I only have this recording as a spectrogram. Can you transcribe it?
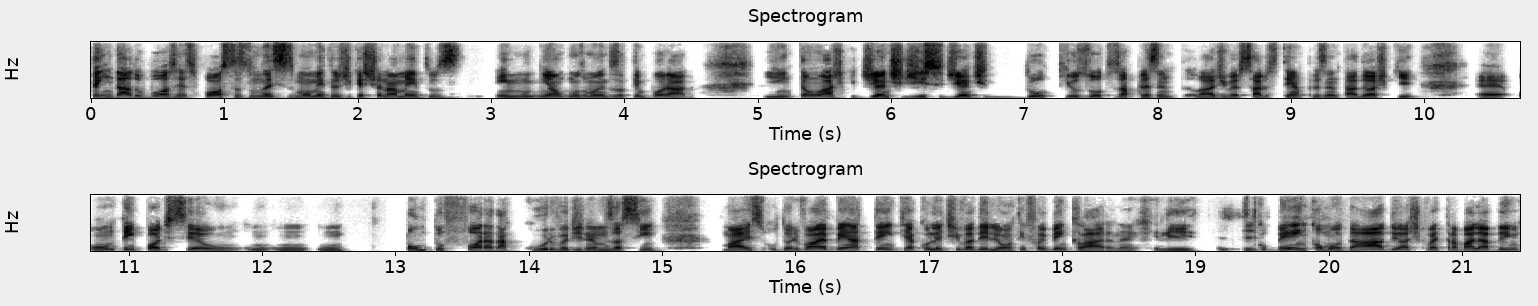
tem dado boas respostas nesses momentos de questionamentos em, em, alguns momentos da temporada. E então eu acho que diante disso, diante do que os outros adversários têm apresentado, eu acho que é, ontem pode ser um, um, um ponto fora da curva, digamos assim. Mas o Dorival é bem atento e a coletiva dele ontem foi bem clara, né? Ele ficou bem incomodado e eu acho que vai trabalhar bem,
